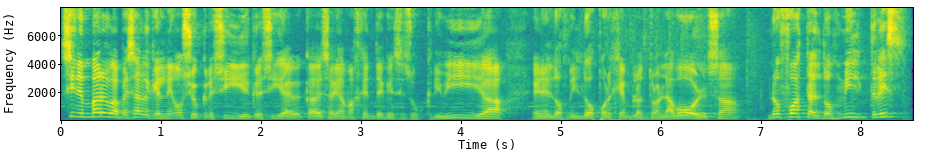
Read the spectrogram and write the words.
Sin embargo, a pesar de que el negocio crecía y crecía, cada vez había más gente que se suscribía, en el 2002 por ejemplo entró en la bolsa, no fue hasta el 2003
